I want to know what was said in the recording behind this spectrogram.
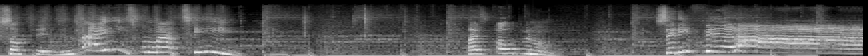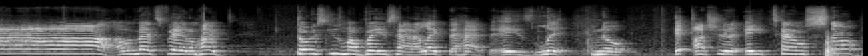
something nice for my team. Let's open them. Citi Field. Ah! I'm a Mets fan. I'm hyped. Don't excuse my Braves hat. I like the hat. The A is lit. You know, it ushered the A-Town stomp.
